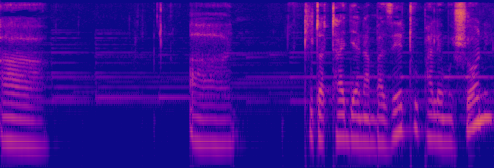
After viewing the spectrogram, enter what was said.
Uh, uh, tutataja namba zetu pale mwishoni.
